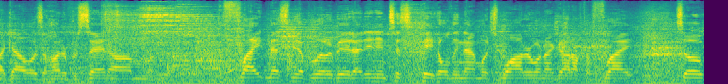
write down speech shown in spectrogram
like I was 100%. Um, the flight messed me up a little bit. I didn't anticipate holding that much water when I got off the flight. So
